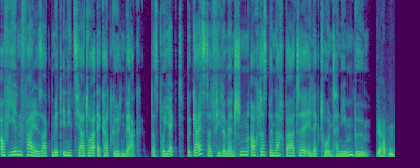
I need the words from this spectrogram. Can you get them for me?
Auf jeden Fall, sagt Mitinitiator Eckhard Güldenberg. Das Projekt begeistert viele Menschen, auch das benachbarte Elektrounternehmen Böhm. Wir hatten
